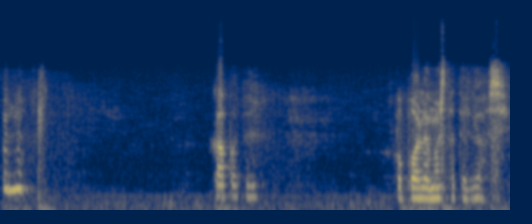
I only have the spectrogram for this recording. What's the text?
φωνιάς του. Κάποτε ο πόλεμος θα τελειώσει.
